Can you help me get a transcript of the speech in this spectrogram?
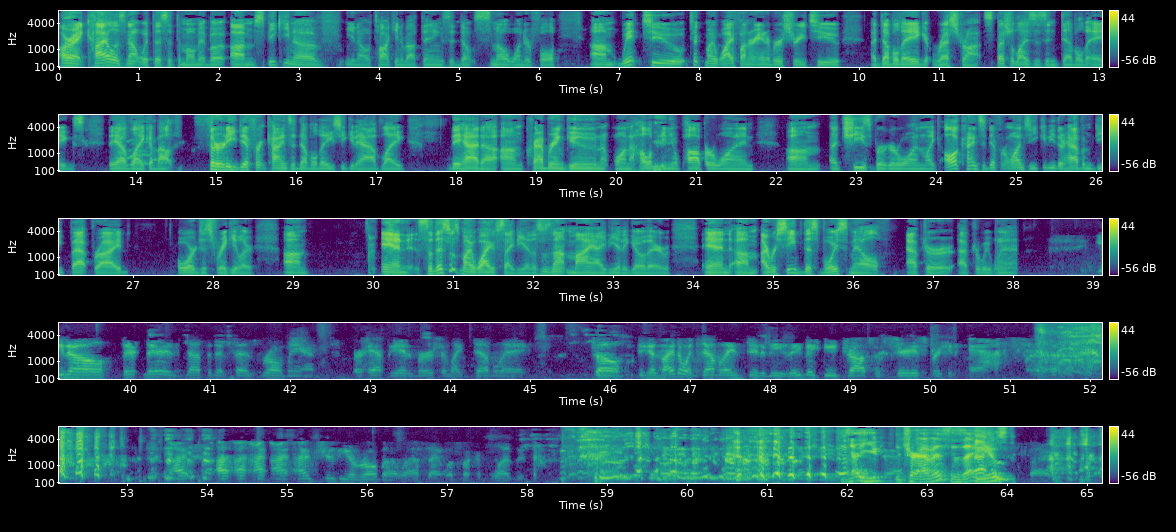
all right, Kyle is not with us at the moment. But um, speaking of, you know, talking about things that don't smell wonderful, um, went to took my wife on her anniversary to a deviled egg restaurant. Specializes in deviled eggs. They have like about thirty different kinds of deviled eggs you could have. Like they had a um, crab rangoon one, a jalapeno popper one, um, a cheeseburger one, like all kinds of different ones. You could either have them deep fat fried or just regular. Um, and so this was my wife's idea. This was not my idea to go there. And um, I received this voicemail after after we went. you know, there there is nothing that says romance or happy anniversary like deviled eggs. So, because I know what deviled eggs do to me, they make me drop some serious freaking ass. I, I, I, I, I, I'm sure the aroma last night was fucking pleasant. Is that you, Travis? Is that you?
